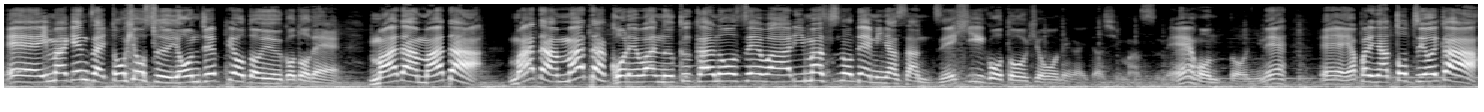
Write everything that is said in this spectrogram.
えー、今現在投票数40票ということで、まだまだ、まだまだこれは抜く可能性はありますので、皆さんぜひご投票お願いいたしますね。本当にね。えー、やっぱり納豆強いか。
